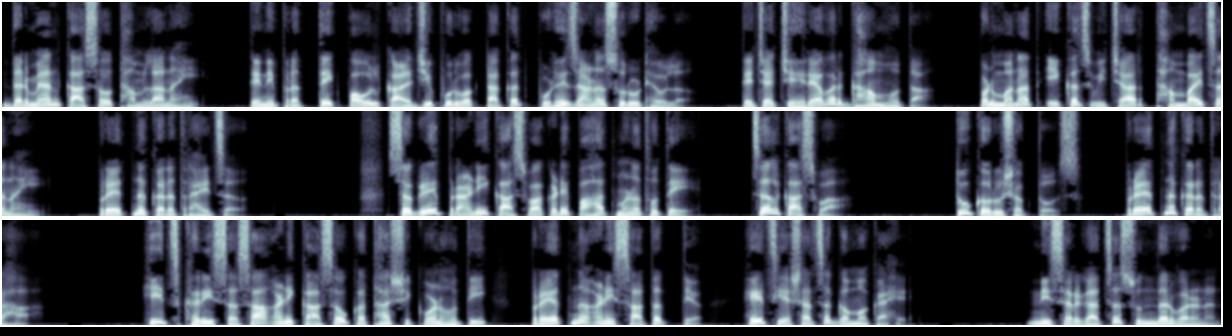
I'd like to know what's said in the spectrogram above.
दरम्यान कासव थांबला नाही. त्याने प्रत्येक पाऊल काळजीपूर्वक टाकत पुढे जाणं सुरू ठेवलं. त्याच्या चेहऱ्यावर घाम होता पण मनात एकच विचार थांबायचं नाही. प्रयत्न करत राहायचं. सगळे प्राणी कासवाकडे पाहत म्हणत होते चल कासवा तू करू शकतोस प्रयत्न करत रहा. हीच खरी ससा आणि कासव कथा शिकवण होती प्रयत्न आणि सातत्य हेच यशाचं गमक आहे. निसर्गाचं सुंदर वर्णन.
